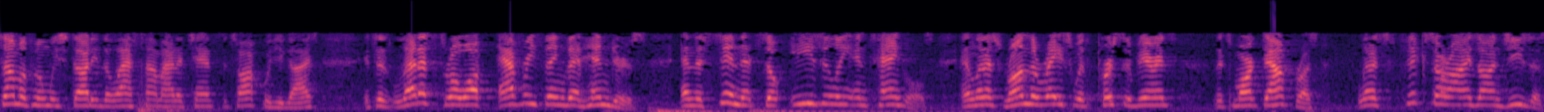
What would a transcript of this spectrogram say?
some of whom we studied the last time I had a chance to talk with you guys. It says, Let us throw off everything that hinders and the sin that so easily entangles, and let us run the race with perseverance that's marked out for us. Let us fix our eyes on Jesus,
